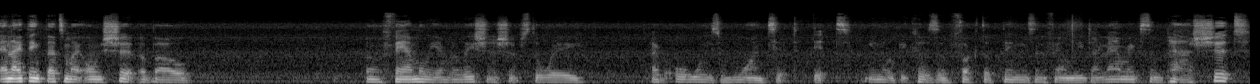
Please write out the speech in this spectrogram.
and I think that's my own shit about uh, family and relationships. The way I've always wanted it, you know, because of fucked up things and family dynamics and past shit.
